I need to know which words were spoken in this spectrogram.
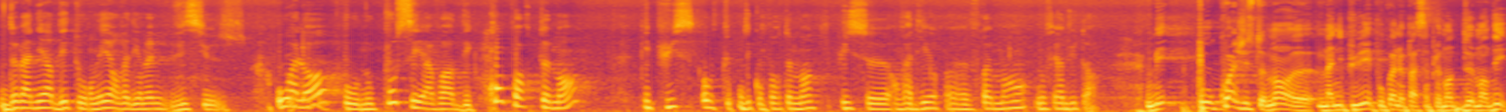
de manière détournée, on va dire même vicieuse. Ou alors pour nous pousser à avoir des comportements qui puissent, des comportements qui puissent, euh, on va dire, euh, vraiment nous faire du tort. Mais pourquoi justement euh, manipuler? Pourquoi ne pas simplement demander?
